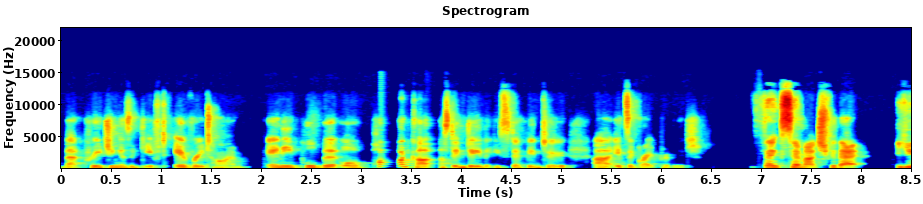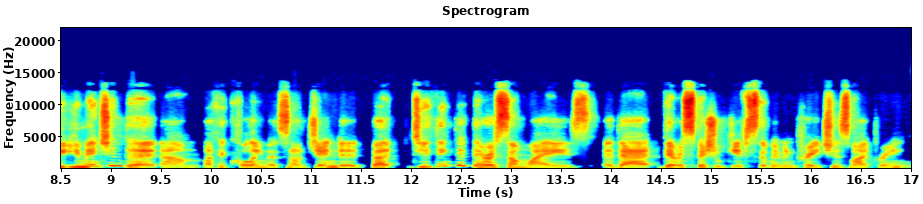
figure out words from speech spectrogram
that preaching is a gift every time. Any pulpit or podcast, indeed, that you step into, uh, it's a great privilege. Thanks so much for that. You, you mentioned that um, like a calling that's not gendered, but do you think that there are some ways that there are special gifts that women preachers might bring?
